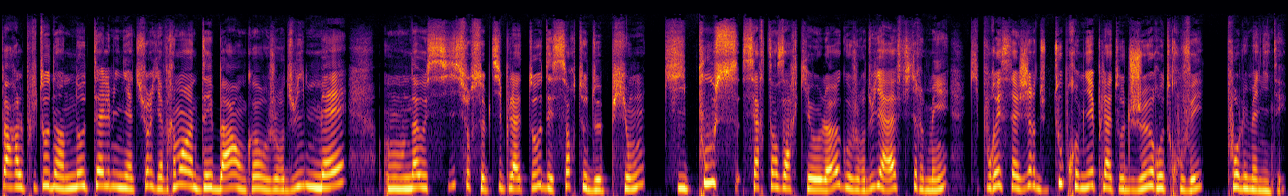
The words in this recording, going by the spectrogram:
parlent plutôt d'un hôtel miniature. Il y a vraiment un débat encore aujourd'hui, mais on a aussi sur ce petit plateau des sortes de pions qui pousse certains archéologues aujourd'hui à affirmer qu'il pourrait s'agir du tout premier plateau de jeu retrouvé pour l'humanité.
